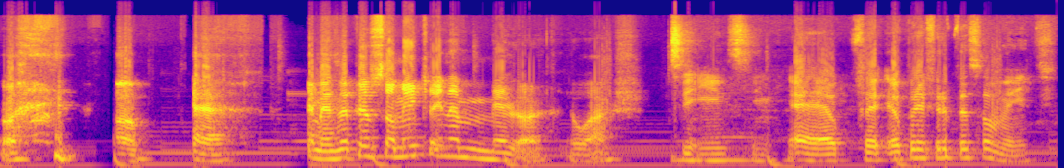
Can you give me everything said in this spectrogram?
Ó, é. É, mas é pessoalmente ainda melhor, eu acho. Sim, sim. É, eu, eu prefiro pessoalmente.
